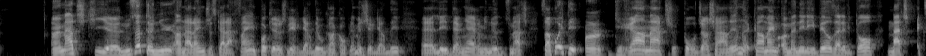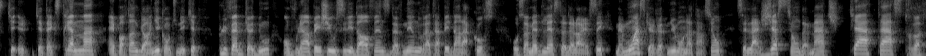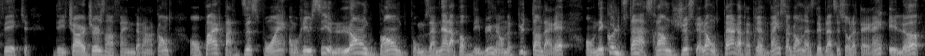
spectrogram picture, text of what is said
Un match qui euh, nous a tenus en haleine jusqu'à la fin. Pas que je l'ai regardé au grand complet, mais j'ai regardé euh, les dernières minutes du match. Ça n'a pas été un grand match pour Josh Allen. Quand même, a mené les Bills à la victoire. Match qui, qui était extrêmement important de gagner contre une équipe plus faible que nous. On voulait empêcher aussi les Dolphins de venir nous rattraper dans la course au sommet de l'Est de l'AFC. Mais moi, ce qui a retenu mon attention, c'est la gestion de match catastrophique des Chargers en fin de rencontre. On perd par 10 points, on réussit une longue bombe pour nous amener à la porte début, mais on n'a plus de temps d'arrêt. On écoule du temps à se rendre jusque-là. On perd à peu près 20 secondes à se déplacer sur le terrain et là,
